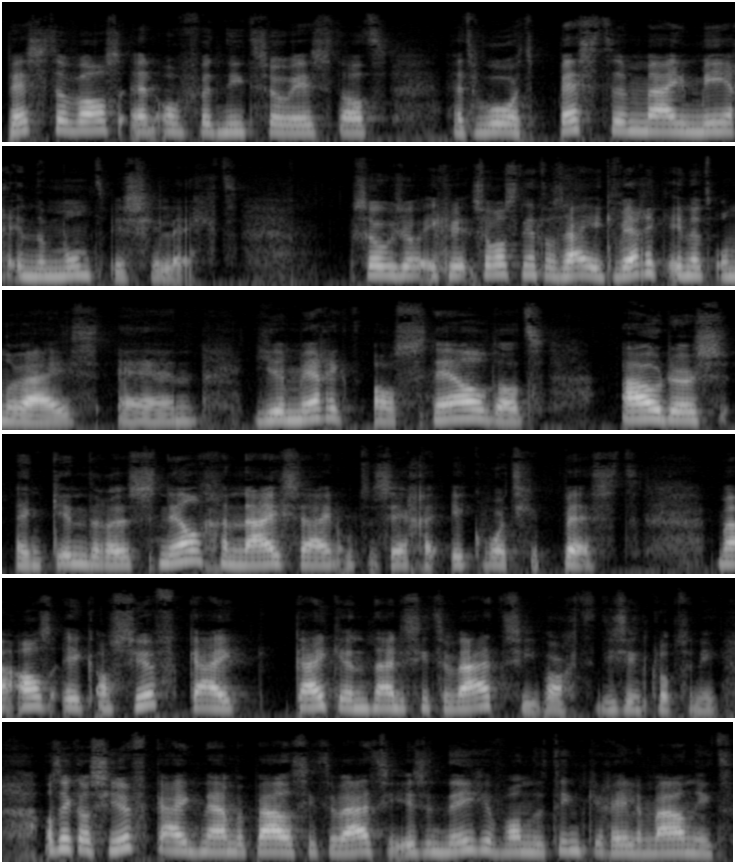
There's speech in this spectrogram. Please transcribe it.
pesten was. En of het niet zo is dat het woord pesten mij meer in de mond is gelegd. Sowieso, ik, zoals ik net al zei, ik werk in het onderwijs. En je merkt al snel dat ouders en kinderen snel geneigd zijn om te zeggen: Ik word gepest. Maar als ik als juf kijk kijkend naar de situatie. Wacht, die zin klopte niet. Als ik als juf kijk naar een bepaalde situatie, is het 9 van de 10 keer helemaal niet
